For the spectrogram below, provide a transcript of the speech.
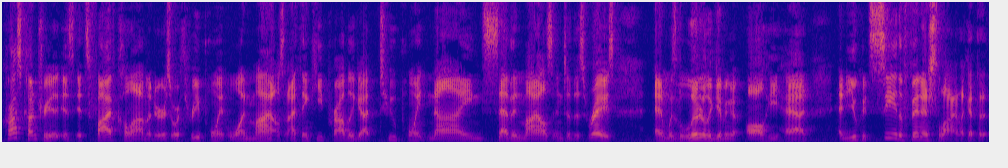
cross country is it's five kilometers or 3.1 miles. And I think he probably got 2.97 miles into this race and was literally giving it all he had. And you could see the finish line, like at the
